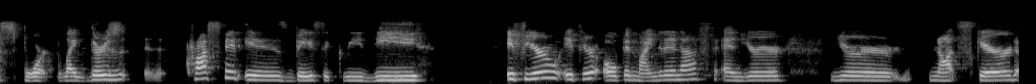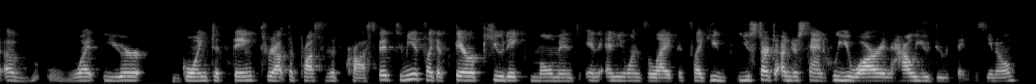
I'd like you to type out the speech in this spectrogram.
sport. Like there's CrossFit is basically the if you're if you're open-minded enough and you're you're not scared of what you're going to think throughout the process of CrossFit. To me, it's like a therapeutic moment in anyone's life. It's like you you start to understand who you are and how you do things, you know.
